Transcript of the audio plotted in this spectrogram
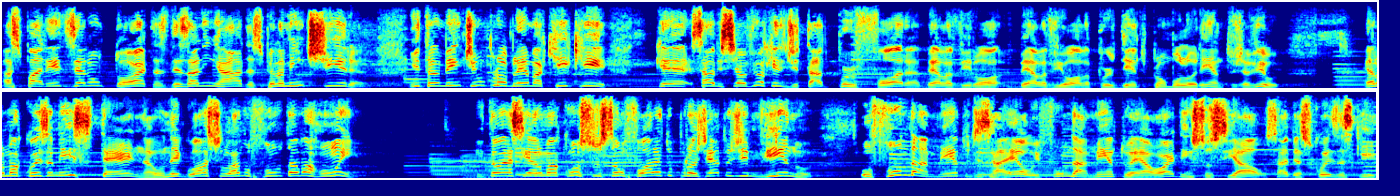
As paredes eram tortas, desalinhadas pela mentira. E também tinha um problema aqui que, que é, sabe, você já viu aquele ditado por fora, bela, viola, bela viola, por dentro, pão bolorento? Já viu? Era uma coisa meio externa. O negócio lá no fundo estava ruim. Então, assim, era uma construção fora do projeto divino. O fundamento de Israel, e fundamento é a ordem social, sabe, as coisas que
